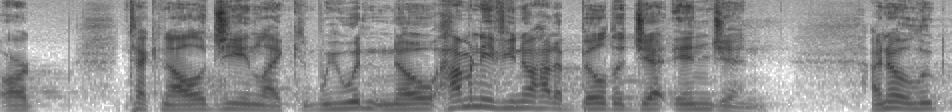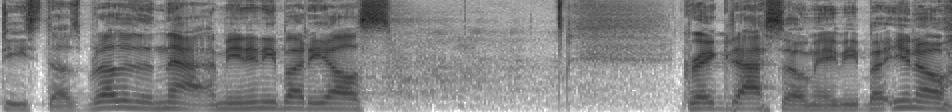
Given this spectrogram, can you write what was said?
our technology and like we wouldn't know. How many of you know how to build a jet engine? I know Luke Deese does, but other than that, I mean, anybody else? Greg Dasso maybe, but you know,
